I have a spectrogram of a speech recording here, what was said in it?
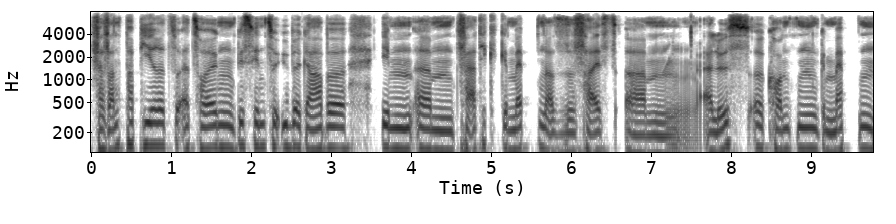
Versandpapiere zu erzeugen, bis hin zur Übergabe im ähm, fertig gemappten, also das heißt ähm, Erlöskonten gemappten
